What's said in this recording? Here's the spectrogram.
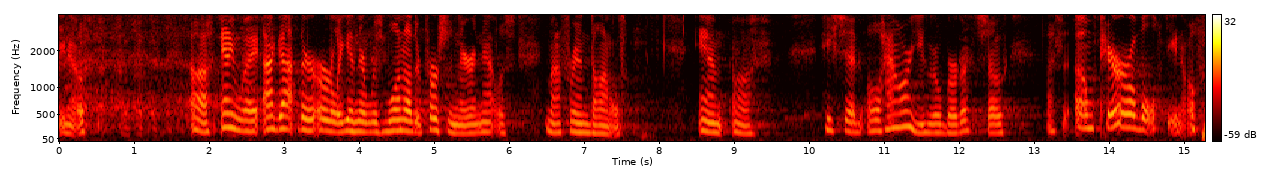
you know. Uh, anyway, I got there early, and there was one other person there, and that was my friend Donald. And uh, he said, Oh, how are you, Roberta? So I said, I'm terrible, you know.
